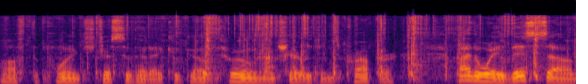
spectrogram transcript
off the points just so that I could go through and make sure everything's proper. By the way, this um,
